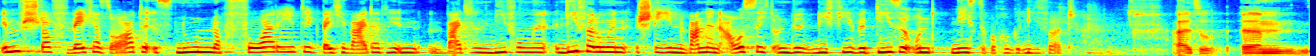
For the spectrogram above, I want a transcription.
Impfstoff welcher Sorte ist nun noch vorrätig, welche weiteren, weiteren Lieferungen, Lieferungen stehen wann in Aussicht und wie viel wird diese und nächste Woche geliefert? Also ähm,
